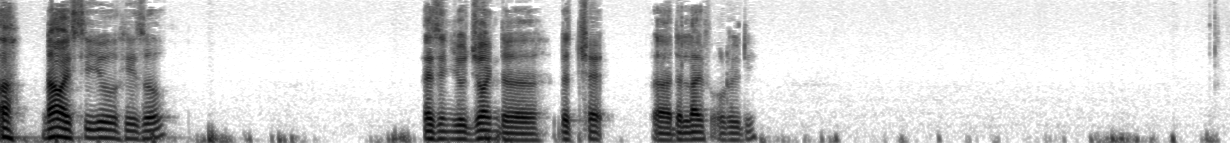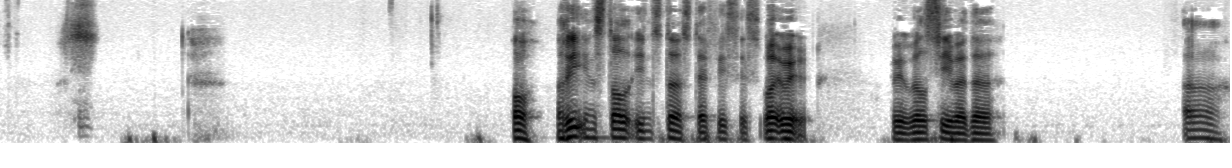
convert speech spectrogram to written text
Ah, now I see you, Hazel. As in, you joined the the chat, uh, the live already. Oh, reinstall Insta, Steffi says. Wait, wait. We will see whether. Ah.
